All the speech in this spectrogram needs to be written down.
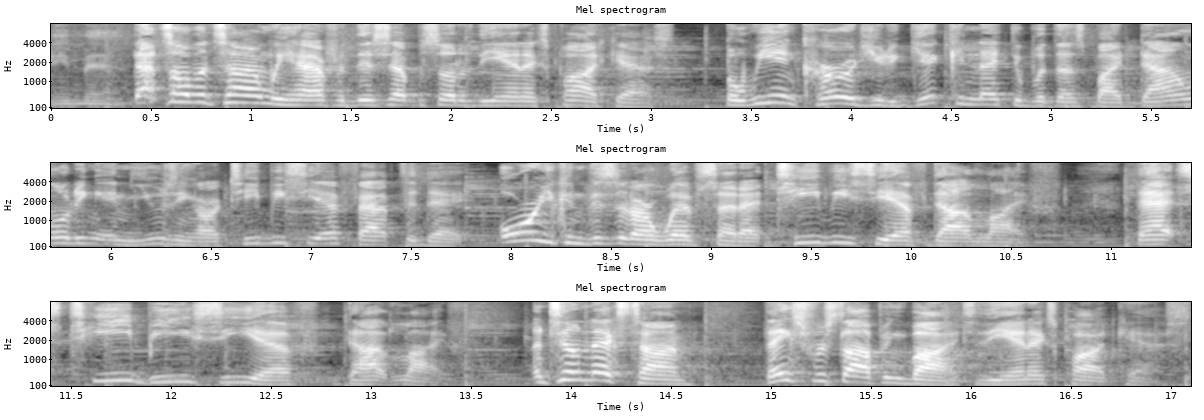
Amen. That's all the time we have for this episode of the Annex Podcast. But we encourage you to get connected with us by downloading and using our TBCF app today. Or you can visit our website at tbcf.life. That's tbcf.life. Until next time, thanks for stopping by to the Annex Podcast.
